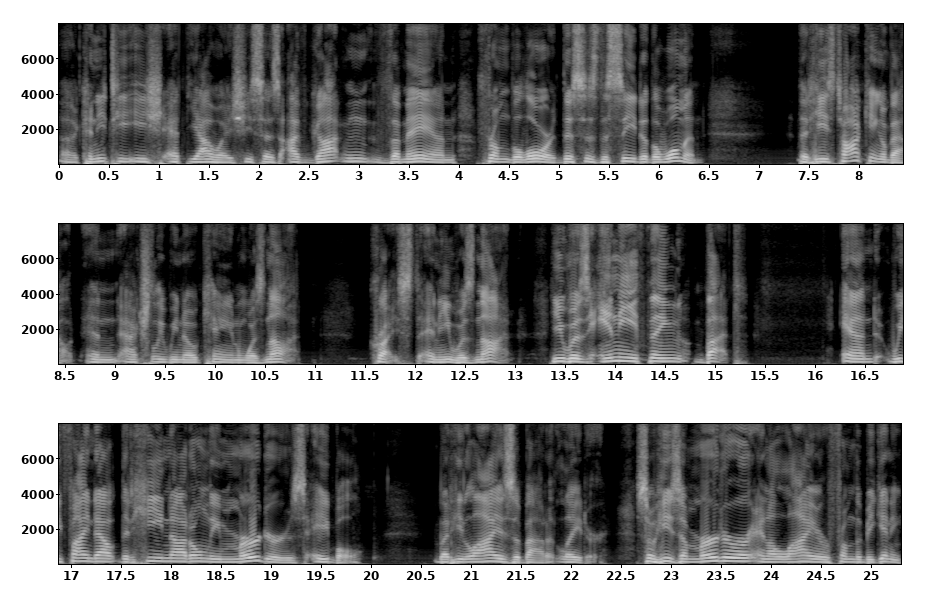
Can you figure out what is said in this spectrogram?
Uh, Kaniti ish et Yahweh. She says, I've gotten the man from the Lord. This is the seed of the woman that he's talking about. And actually, we know Cain was not Christ, and he was not. He was anything but. And we find out that he not only murders Abel, but he lies about it later. So he's a murderer and a liar from the beginning.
